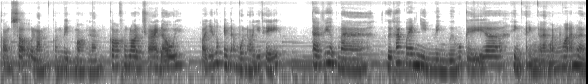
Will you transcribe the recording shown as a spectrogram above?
con sợ lắm, con mệt mỏi lắm, con không lo được cho ai đâu ấy. Có những lúc em đã muốn nói như thế. Cái việc mà người khác quen nhìn mình với một cái hình ảnh là ngoan ngoãn và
